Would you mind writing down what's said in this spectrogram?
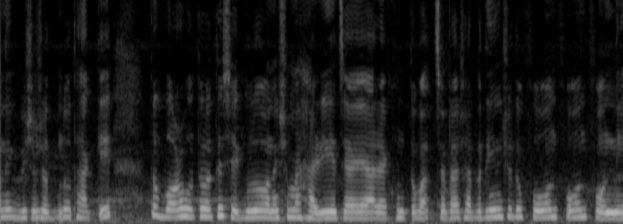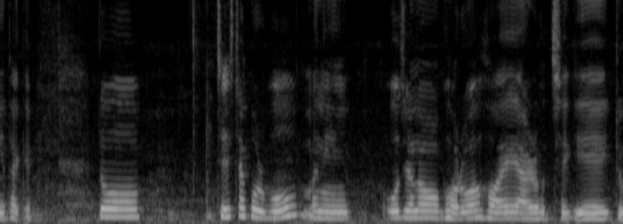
অনেক বিশেষত্ব থাকে। তো বড় হতে হতে সেগুলো অনেক সময় হারিয়ে যায়। আর এখন তো বাচ্চাটা সারাদিন শুধু ফোন ফোন ফোন নিয়ে থাকে। তো চেষ্টা করব মানে ও যেন ঘরোয়া হয় আর হচ্ছে গিয়ে একটু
